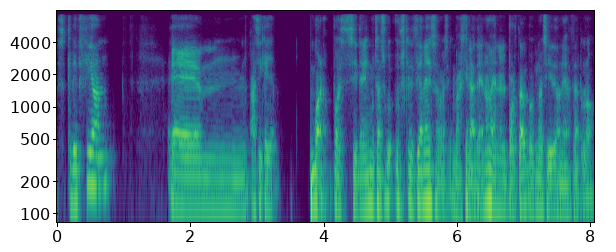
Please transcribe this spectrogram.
suscripción. Em, así que ya. Bueno, pues si tenéis muchas suscripciones, pues imagínate, ¿no? En el portal pues no es idóneo hacerlo.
